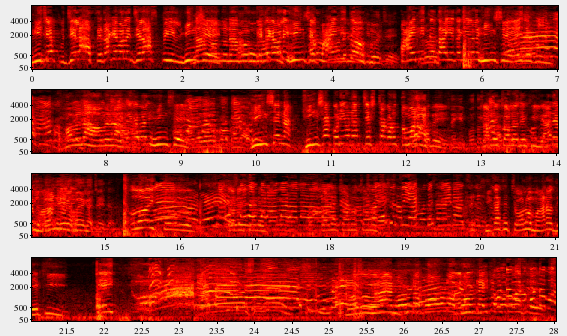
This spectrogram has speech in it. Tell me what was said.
নিজে জেলাস এটাকে বলে জেলাস পিল হিংসে না বন্ধু, না বন্ধু। এটাকে বলে হিংসে পাইনি তো পাইনি তো তাই এটাকে বলে হিংসে এই দেখুন হবে না হবে না এটাকে বলে হিংসে হিংসে না হিংসা করিও না চেষ্টা করো তোমার হ্যাঁ, হবে চলো চলো দেখি আরে মান। হয়ে গেছে ওই তো চলো চলো চলো চলো। ঠিক আছে চলো মারো দেখি এই তো ভগবান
